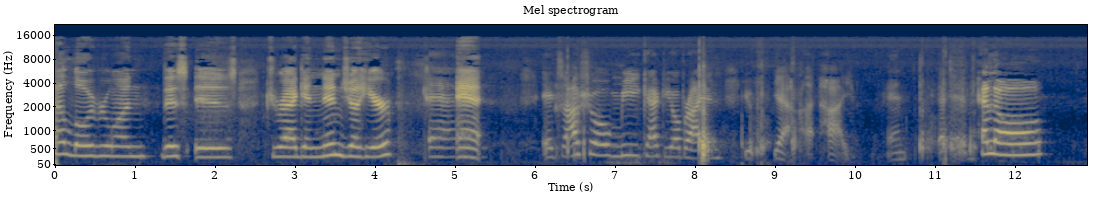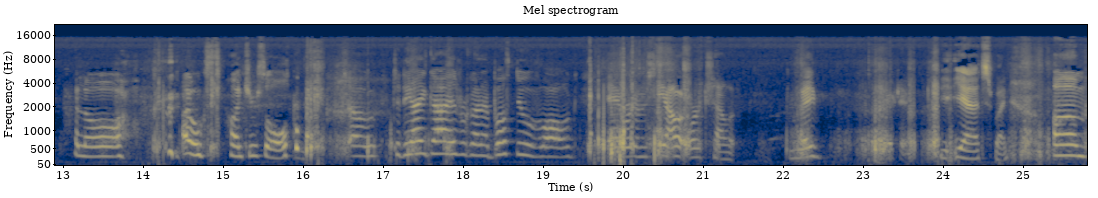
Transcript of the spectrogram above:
Hello, everyone. This is Dragon Ninja here, And, and it's also me, Kathy O'Brien. You, yeah, hi. And that's him. hello, hello. I will hunt your soul. So today, guys, we're gonna both do a vlog, and we're gonna see how it works out. Okay? There too. Y- yeah, it's fine. Um,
